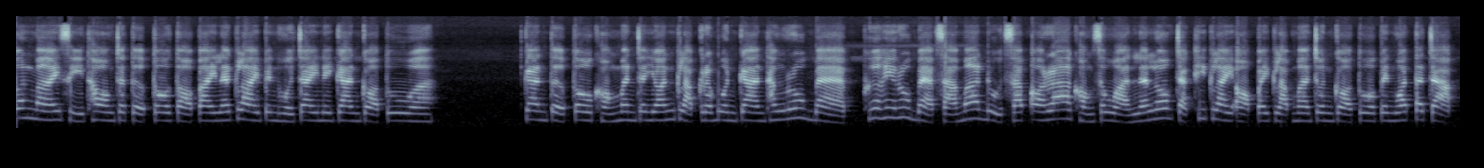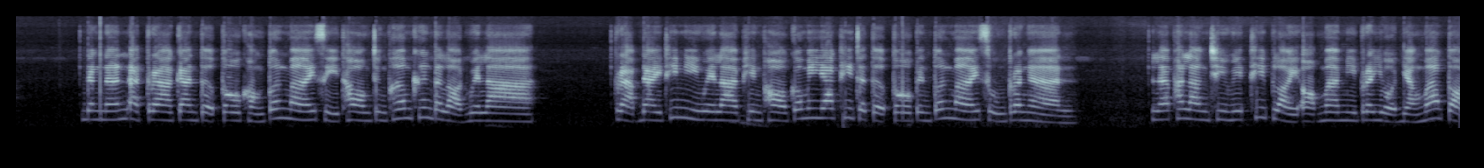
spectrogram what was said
ต้นไม้สีทองจะเติบโตต่อไปและกลายเป็นหัวใจในการก่อตัว การเติบโตของมันจะย้อนกลับกระบวนการทั้งรูปแบบ เพื่อให้รูปแบบสามารถดูดซับออร่าของสวรรค์และโลกจากที่ไกลออกไปกลับมาจนก่อตัวเป็นวัฏจักร ดังนั้นอัตราการเติบโตของต้นไม้สีทองจึงเพิ่มขึ้นตลอดเวลาตราบใดที่มีเวลาเพียงพอก็ไม่ยากที่จะเติบโตเป็นต้นไม้สูงตระหง่าน และพลังชีวิตที่ปล่อยออกมามีประโยชน์อย่างมากต่อ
